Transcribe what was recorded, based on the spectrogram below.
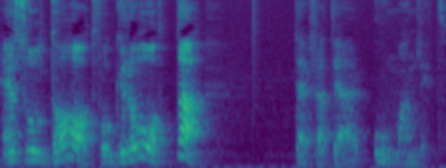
En soldat få gråta? Därför att det är omanligt.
